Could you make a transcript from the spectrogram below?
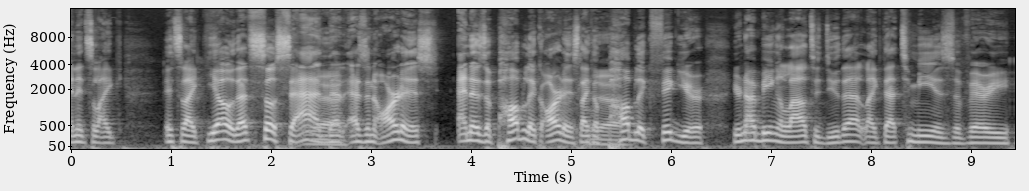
and it's like it's like yo that's so sad Mm. Yeah. that as an artist and as a public artist like a public figure you're not being allowed to do that like that to me is a very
